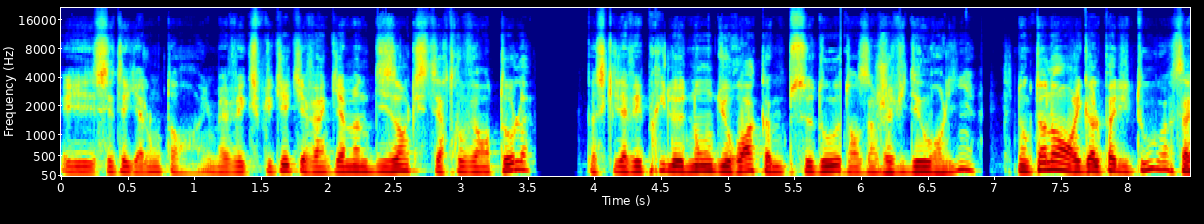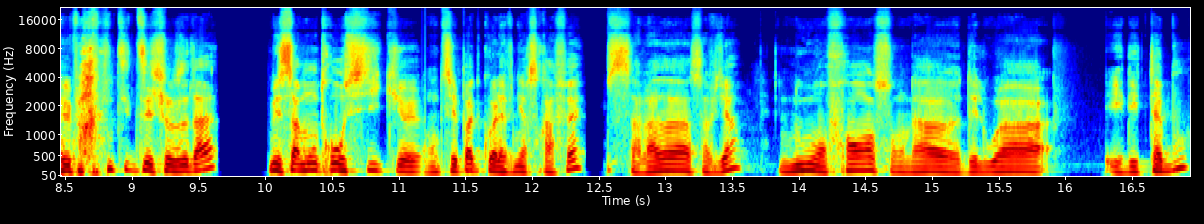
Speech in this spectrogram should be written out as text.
et c'était il y a longtemps. Il m'avait expliqué qu'il y avait un gamin de 10 ans qui s'était retrouvé en tôle parce qu'il avait pris le nom du roi comme pseudo dans un jeu vidéo en ligne. Donc non, non, on rigole pas du tout, ça fait partie de ces choses-là. Mais ça montre aussi qu'on ne sait pas de quoi l'avenir sera fait. Ça va, ça vient. Nous, en France, on a euh, des lois et des tabous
